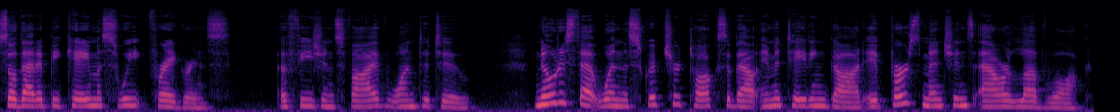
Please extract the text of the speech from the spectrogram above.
so that it became a sweet fragrance. Ephesians 5 1 2. Notice that when the scripture talks about imitating God, it first mentions our love walk.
